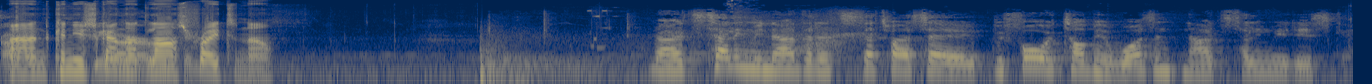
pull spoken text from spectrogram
Alright, And can you scan that last within- freighter now? No, it's telling me now that it's. That's why I say before it told me it wasn't. Now it's telling me it is. Scan.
